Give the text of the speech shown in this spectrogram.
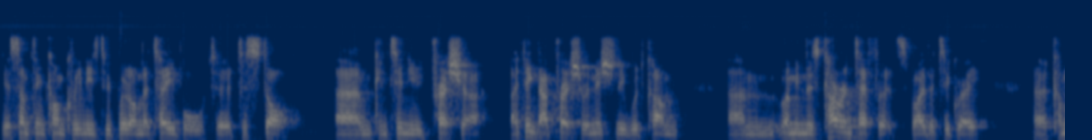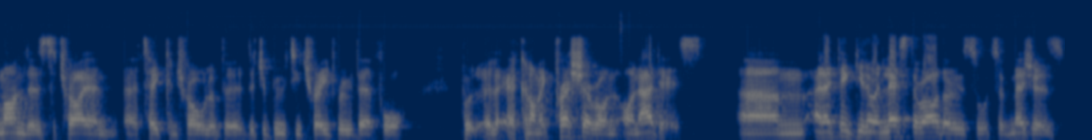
you know, something concrete needs to be put on the table to to stop um, continued pressure. I think that pressure initially would come. Um, I mean, there's current efforts by the Tigray commanders to try and uh, take control of the, the Djibouti trade route, therefore put economic pressure on, on Addis. Um, and I think, you know, unless there are those sorts of measures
